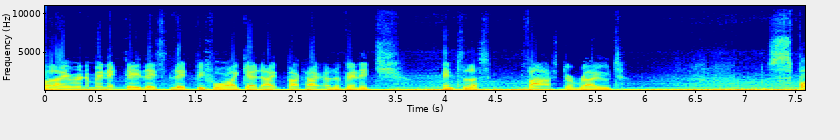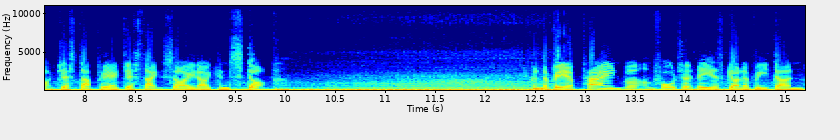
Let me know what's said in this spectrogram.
Pull over in a minute, do this lid before I get out back out of the village into the faster road. Spot just up here, just outside, I can stop. It's going to be a pain, but unfortunately it's got to be done.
